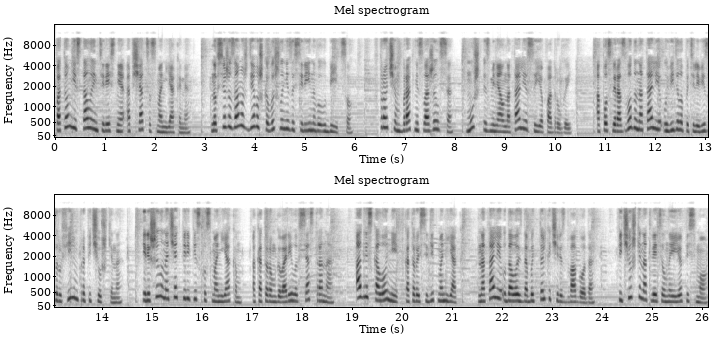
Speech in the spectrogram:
Потом ей стало интереснее общаться с маньяками. Но все же замуж девушка вышла не за серийного убийцу. Впрочем, брак не сложился, муж изменял Наталье с ее подругой. А после развода Наталья увидела по телевизору фильм про Печушкина. И решила начать переписку с маньяком, о котором говорила вся страна. Адрес колонии, в которой сидит маньяк, Наталье удалось добыть только через два года. Печушкин ответил на ее письмо.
